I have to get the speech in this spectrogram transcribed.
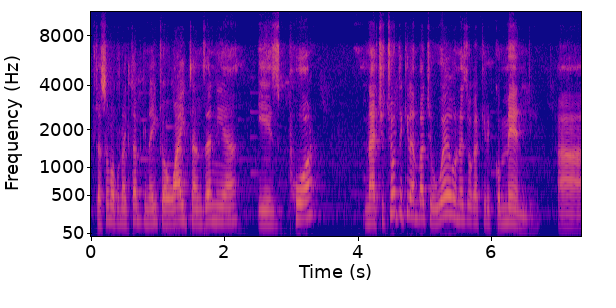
Tutasoma kuna kitabu kinaitwa why tanzania is poor na chochote kile ambacho wewe unaweza ukakirekomendi uh,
